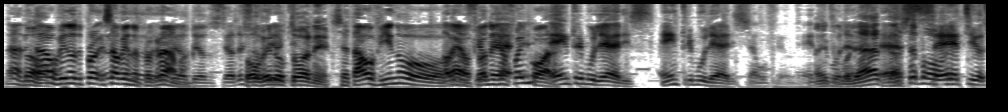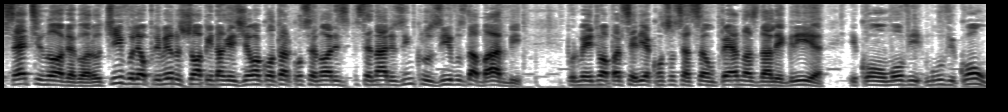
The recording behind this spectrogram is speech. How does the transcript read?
Não, ele Não. tá ouvindo, do pro- você tá ouvindo o programa? Meu Deus do céu, deixa Tô eu ver ouvindo o aqui. Tony. Você tá ouvindo. nome É, o Tony já é foi embora. Entre Mulheres. Entre Mulheres chama o filme. Entre, Entre Mulheres, É, deve ser bom, hein? 7, 7 e 9 agora. O Tivoli é o primeiro shopping da região a contar com cenários, cenários inclusivos da Barbie. Por meio de uma parceria com a Associação Pernas da Alegria e com o Movi, Movicon,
